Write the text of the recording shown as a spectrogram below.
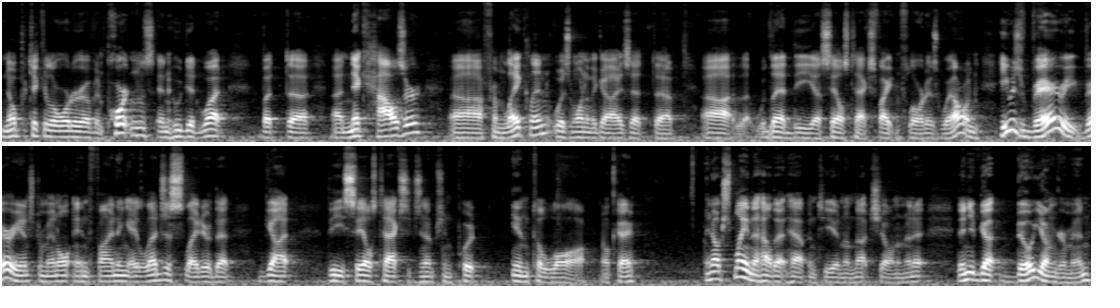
no particular order of importance and who did what. But uh, uh, Nick Hauser uh, from Lakeland was one of the guys that led the sales tax fight in Florida as well. And he was very, very instrumental in finding a legislator that got the sales tax exemption put into law. Okay? And I'll explain how that happened to you in a nutshell in a minute. Then you've got Bill Youngerman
